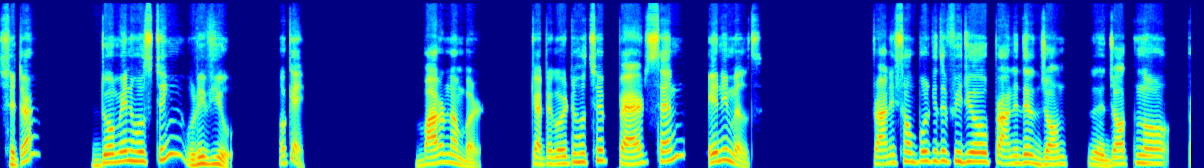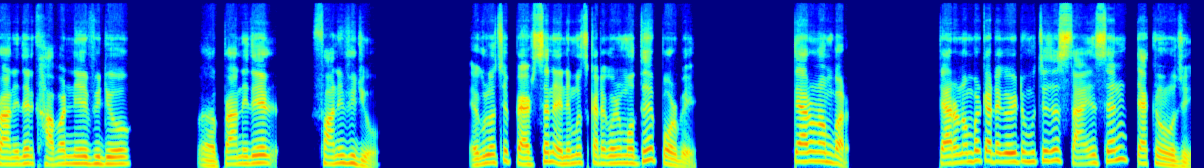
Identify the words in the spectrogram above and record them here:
সেটা ডোমেন হোস্টিং রিভিউ ওকে বারো নাম্বার ক্যাটাগরিটা হচ্ছে প্যাটস অ্যান্ড এনিমেলস প্রাণী সম্পর্কিত ভিডিও, প্রাণীদের যত্ন, প্রাণীদের খাবার নিয়ে ভিডিও প্রাণীদের ফানি ভিডিও। এগুলো হচ্ছে প্যাটস অ্যান্ড অ্যানিমালস ক্যাটাগরির মধ্যে পড়বে। তেরো নম্বর। তেরো নম্বর ক্যাটাগরিটা হচ্ছে যে সায়েন্স অ্যান্ড টেকনোলজি।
